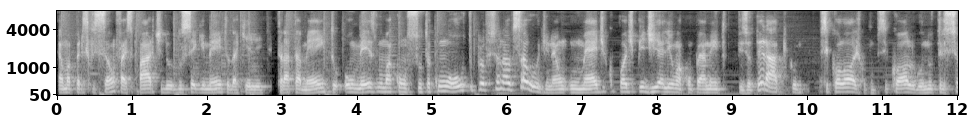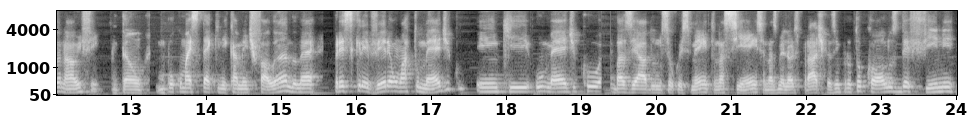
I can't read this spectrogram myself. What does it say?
é uma prescrição, faz parte do, do segmento daquele tratamento, ou mesmo uma consulta com outro profissional de saúde, né? Um, um médico pode pedir ali um acompanhamento fisioterápico, psicológico, com psicólogo, nutricional, enfim. Então, um pouco mais tecnicamente falando, né, prescrever é um ato médico em que o médico, baseado no seu conhecimento, na ciência, nas melhores práticas, em protocolos, define,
